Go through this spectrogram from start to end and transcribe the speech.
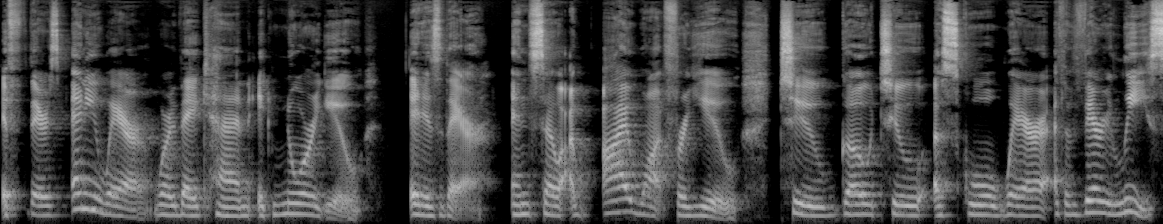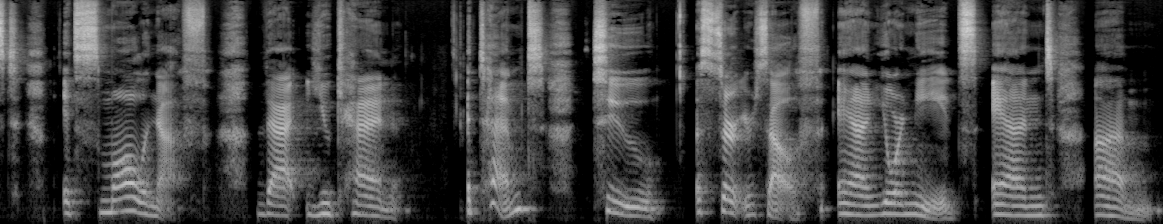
if there's anywhere where they can ignore you, it is there. And so I, I, want for you to go to a school where, at the very least, it's small enough that you can attempt to assert yourself and your needs and um,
